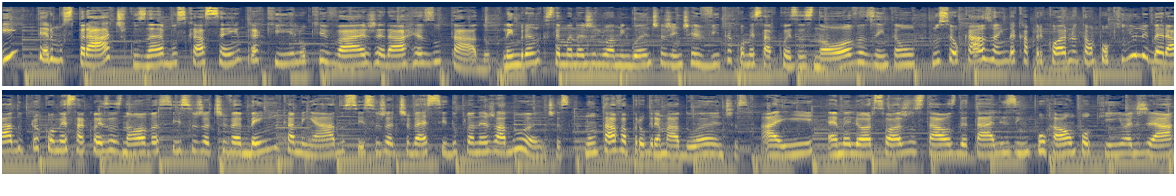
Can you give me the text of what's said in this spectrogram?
E em termos práticos, né, buscar sempre aquilo que vai gerar resultado. Lembrando que semana de lua minguante a gente evita começar coisas novas, então no seu caso ainda Capricórnio está um pouquinho liberado para começar coisas novas se isso já estiver bem encaminhado, se isso já tiver sido planejado antes. Não estava programado antes, aí é melhor só ajustar os detalhes e empurrar um pouquinho, adiar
